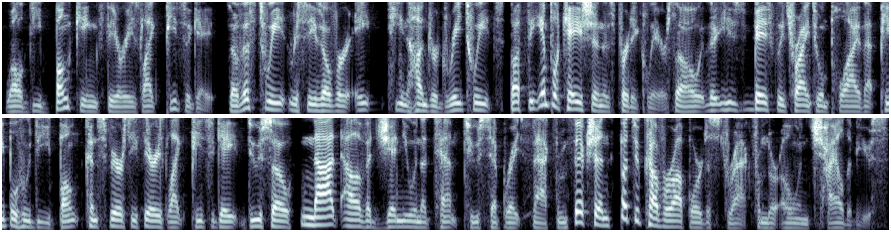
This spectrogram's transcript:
while debunking theories like Pizzagate. So this tweet received over 1,800 retweets, but the implication is pretty clear. So he's basically trying to imply that people who debunk conspiracy theories like Pizzagate do so not out of a genuine attempt to separate fact from fiction, but to cover up or distract from their own child abuse.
